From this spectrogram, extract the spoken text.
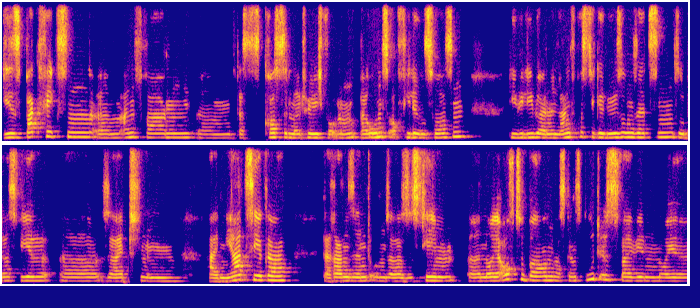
dieses Bugfixen, ähm, Anfragen, ähm, das kostet natürlich von, bei uns auch viele Ressourcen, die wir lieber in eine langfristige Lösung setzen, sodass wir äh, seit einem halben Jahr circa daran sind, unser System äh, neu aufzubauen, was ganz gut ist, weil wir eine neue,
